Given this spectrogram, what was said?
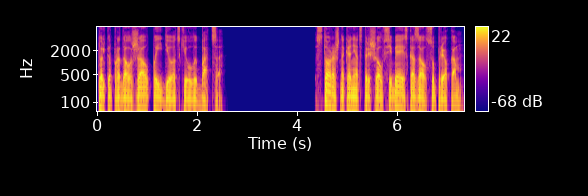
только продолжал по-идиотски улыбаться. Сторож, наконец, пришел в себя и сказал с упреком.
